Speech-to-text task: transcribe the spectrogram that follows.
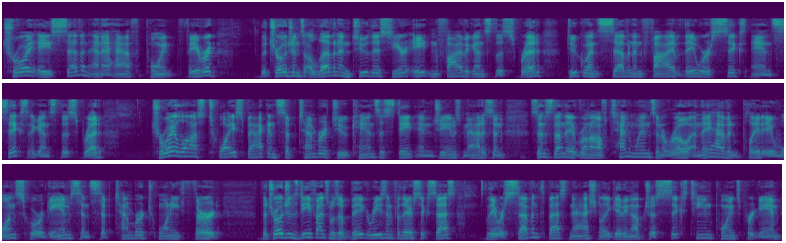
Troy, a seven and a half point favorite. The Trojans 11 and 2 this year, 8 and 5 against the spread. Duke went 7 and 5. They were 6 and 6 against the spread. Troy lost twice back in September to Kansas State and James Madison. Since then, they've run off 10 wins in a row, and they haven't played a one score game since September 23rd. The Trojans' defense was a big reason for their success. They were seventh best nationally, giving up just 16 points per game,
